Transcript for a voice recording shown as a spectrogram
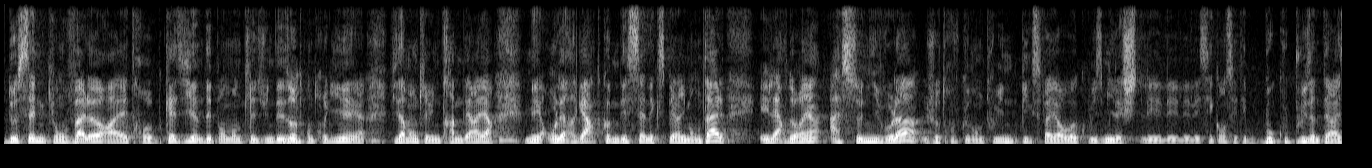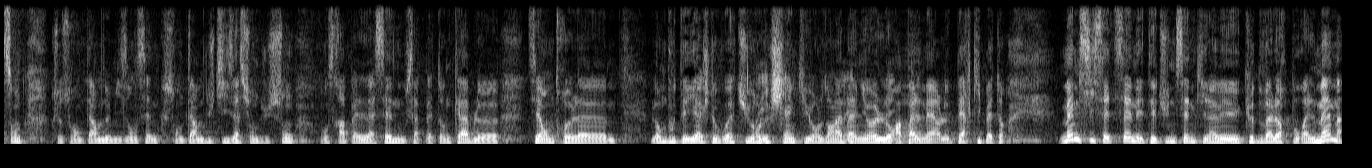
de scènes qui ont valeur à être quasi indépendantes les unes des Mhm. autres, entre guillemets. Évidemment qu'il y a une trame derrière, mais on les regarde comme des scènes expérimentales. Et l'air de rien, à ce niveau-là, je trouve que dans Twin Peaks Firewalk with Me, les, ch- les, les- les- les séquences étaient beaucoup plus intéressantes, que ce soit en termes de mise en scène, que en termes d'utilisation du son. On se rappelle la scène où ça pète un câble, euh, tu sais, entre le- l'embouteillage de voitures, Oui. le chien qui hurle dans la Oui. bagnole, Oui. Laura Palmer, le père qui pète. un- Même si cette scène était une scène qui n'avait que de valeur pour elle-même,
